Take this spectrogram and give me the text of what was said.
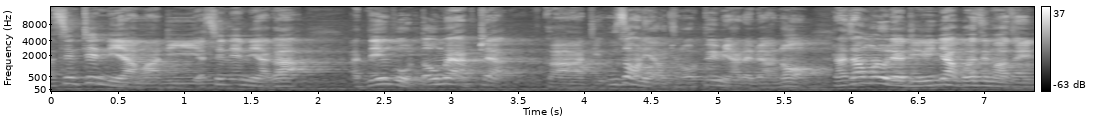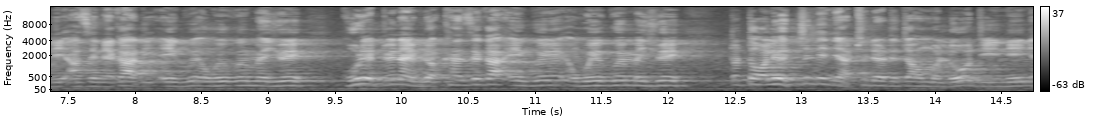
အဆင့်1နေရာမှာဒီအဆင့်1နေရာကအတင်းကို၃မှတ်အဖြတ်ကဒီဥဆောင်နေအောင်ကျွန်တော်တွေ့မြရတယ်ဗျာနော်ဒါကြောင့်မလို့လေဒီနေ့ညပွဲစဉ်မှာဆိုရင်ဒီအာဆင်နယ်ကဒီအိမ်ကွင်းအဝေးကွင်းမရွေးဂိုးတွေတွင်းနိုင်ပြီးတော့ခန်းစစ်ကအိမ်ကွင်းအဝေးကွင်းမရွေး တော်တော်လေးကိုချစ်လက်ညာဖြစ်တဲ့အတွက်ကြောင့်မလို့ဒီနေ့ည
